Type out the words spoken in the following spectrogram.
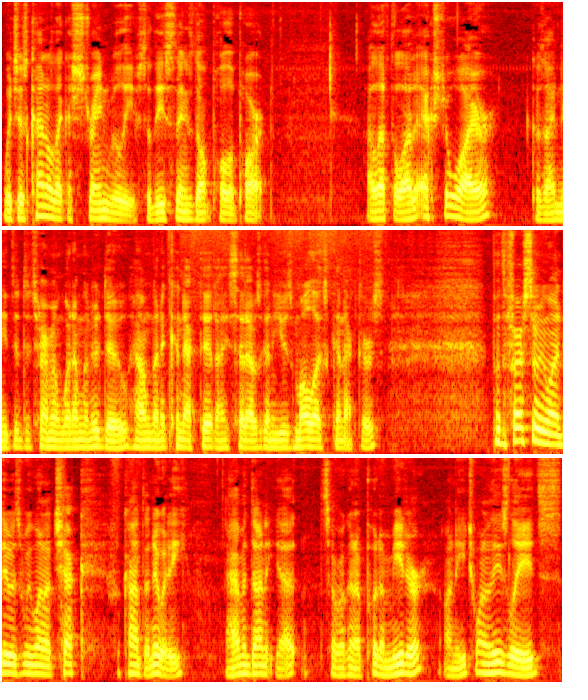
which is kind of like a strain relief, so these things don't pull apart. I left a lot of extra wire because I need to determine what I'm going to do, how I'm going to connect it. I said I was going to use Molex connectors. But the first thing we want to do is we want to check for continuity. I haven't done it yet, so we're going to put a meter on each one of these leads,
